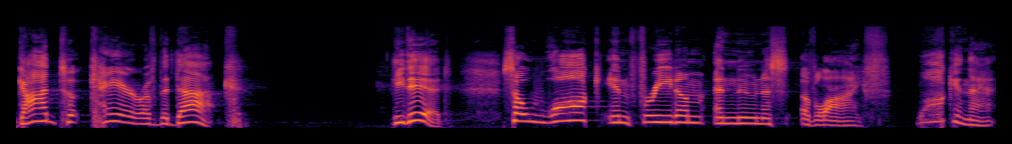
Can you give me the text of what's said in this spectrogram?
God took care of the duck. He did. So walk in freedom and newness of life. Walk in that.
